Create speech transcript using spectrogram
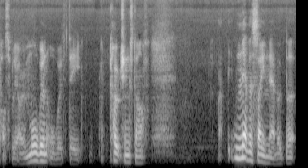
possibly Eoin Morgan or with the coaching staff. Never say never, but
